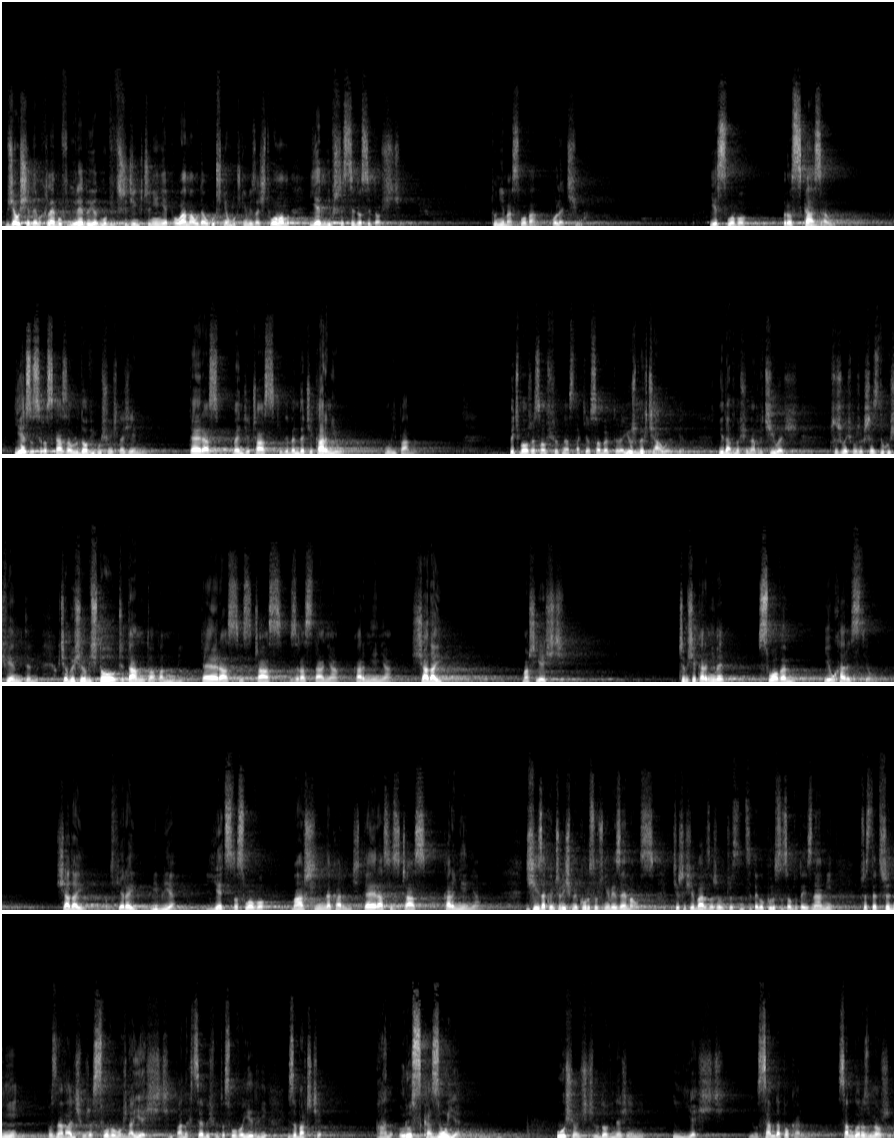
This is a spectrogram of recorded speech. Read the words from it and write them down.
Wziął siedem chlebów i ryby i odmówiwszy dziękczynienie, połamał, dał uczniom, uczniowie zaś tłumom, jedli wszyscy do sytości. Tu nie ma słowa polecił. Jest słowo rozkazał. Jezus rozkazał ludowi usiąść na ziemi. Teraz będzie czas, kiedy będę Cię karmił, mówi Pan. Być może są wśród nas takie osoby, które już by chciały. Nie? Niedawno się nawróciłeś, przeżyłeś może chrzest Duchu Świętym, chciałbyś robić to czy tamto, a Pan mówi, teraz jest czas wzrastania, karmienia. Siadaj, masz jeść. Czym się karmimy? Słowem i Eucharystią. Siadaj, otwieraj Biblię, jedz to słowo, masz się nim nakarmić. Teraz jest czas karmienia. Dzisiaj zakończyliśmy kurs Uczniowie Zemaus. Cieszę się bardzo, że uczestnicy tego kursu są tutaj z nami. Przez te trzy dni poznawaliśmy, że słowo można jeść i Pan chce, byśmy to słowo jedli. I zobaczcie, Pan rozkazuje usiąść ludowi na ziemi i jeść. I On sam da pokarm, sam go rozmnoży.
